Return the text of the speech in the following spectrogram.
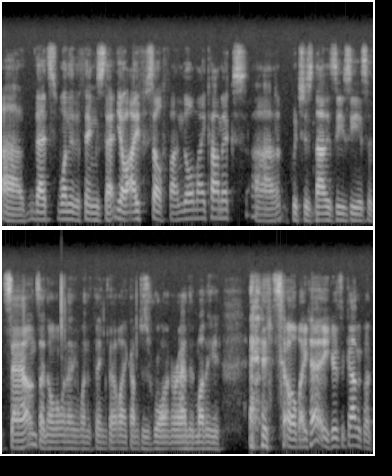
Uh, that's one of the things that you know I self fund all my comics, uh, which is not as easy as it sounds. I don't want anyone to think that like I'm just rolling around in money, and so I'm like, hey, here's a comic book.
